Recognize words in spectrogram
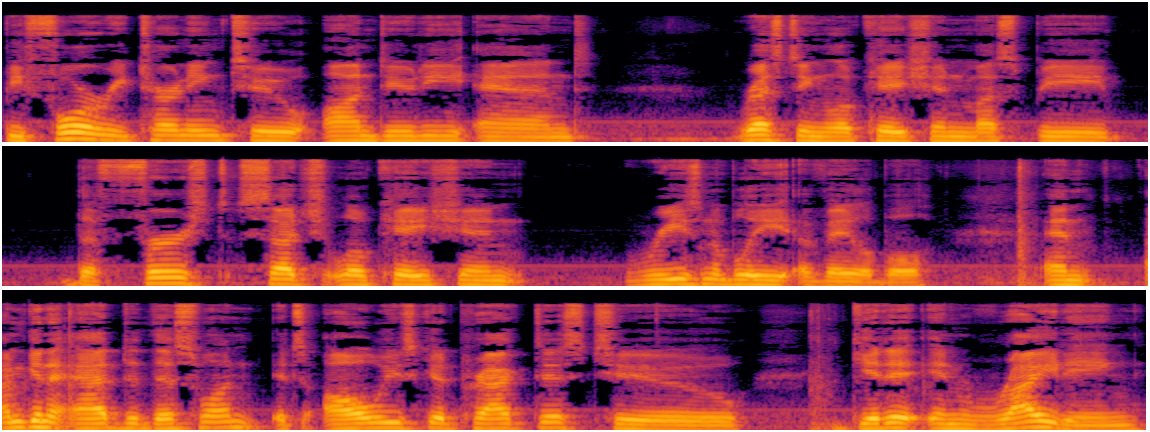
before returning to on duty and resting location must be the first such location reasonably available. And I'm going to add to this one, it's always good practice to get it in writing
